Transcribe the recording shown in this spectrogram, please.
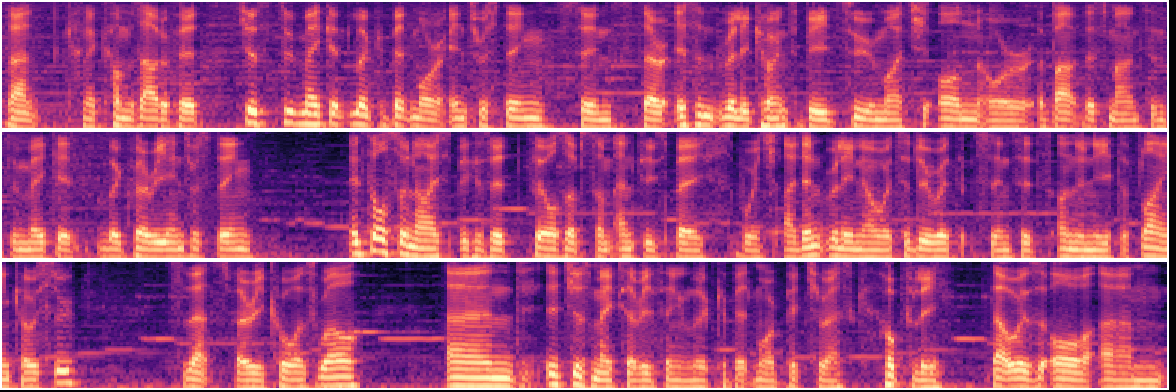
that kind of comes out of it, just to make it look a bit more interesting, since there isn't really going to be too much on or about this mountain to make it look very interesting. It's also nice because it fills up some empty space, which I didn't really know what to do with since it's underneath the flying coaster, so that's very cool as well. And it just makes everything look a bit more picturesque, hopefully. That was all um,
